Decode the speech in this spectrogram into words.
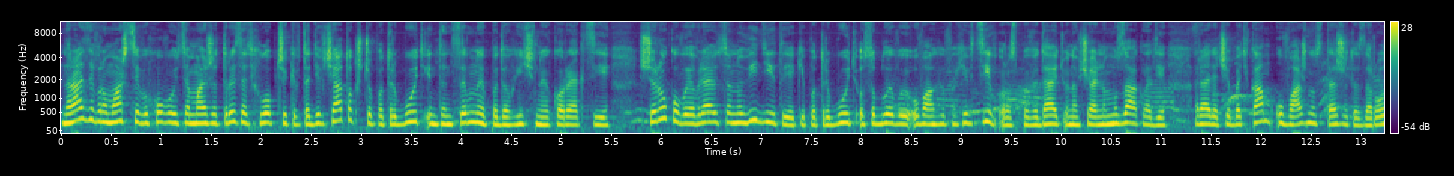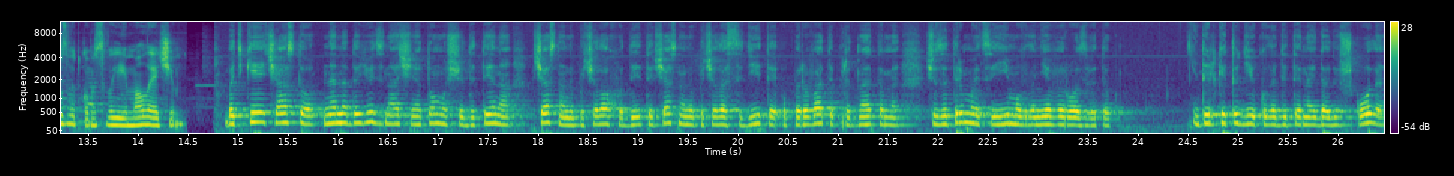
Наразі в Ромашці виховуються майже 30 хлопчиків та дівчаток, що потребують інтенсивної педагогічної корекції. Щороку виявляються нові діти, які потребують особливої уваги фахівців, розповідають у навчальному закладі, радячи батькам уважно стежити за розвитком своєї малечі. Батьки часто не надають значення тому, що дитина вчасно не почала ходити, вчасно не почала сидіти, оперувати предметами, що затримується її мовленнєвий розвиток. І тільки тоді, коли дитина йде до школи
